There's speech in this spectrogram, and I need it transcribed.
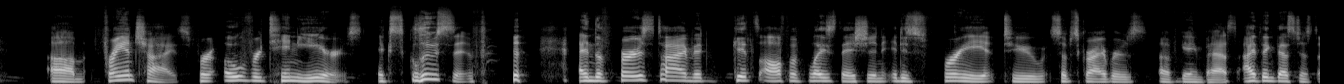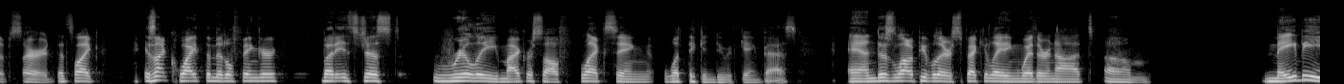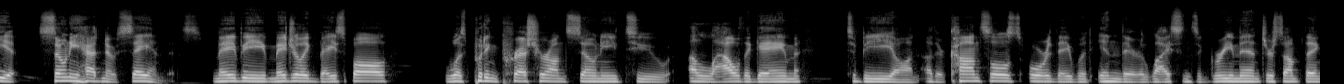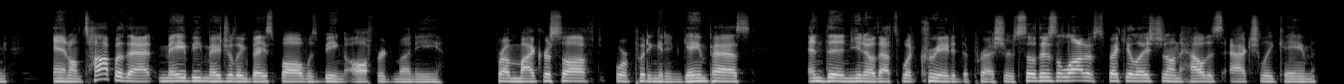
um, franchise for over 10 years, exclusive. and the first time it gets off of PlayStation, it is free to subscribers of Game Pass. I think that's just absurd. That's like, it's not quite the middle finger, but it's just really Microsoft flexing what they can do with Game Pass. And there's a lot of people that are speculating whether or not um, maybe Sony had no say in this. Maybe Major League Baseball was putting pressure on Sony to allow the game to be on other consoles or they would end their license agreement or something. And on top of that, maybe Major League Baseball was being offered money from Microsoft for putting it in Game Pass. And then, you know, that's what created the pressure. So there's a lot of speculation on how this actually came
